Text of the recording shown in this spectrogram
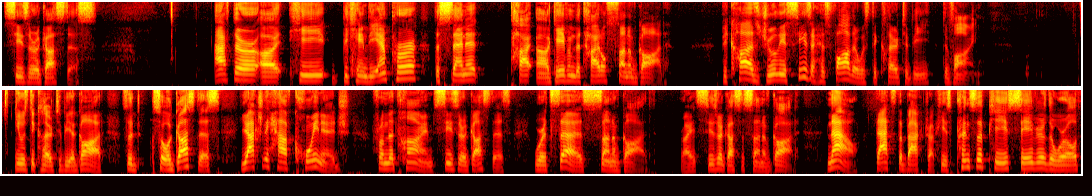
Caesar Augustus. After uh, he became the emperor, the Senate uh, gave him the title Son of God because Julius Caesar, his father, was declared to be divine. He was declared to be a god. So, so Augustus, you actually have coinage from the time Caesar Augustus where it says Son of God, right? Caesar Augustus, Son of God. Now, that's the backdrop. He's Prince of Peace, Savior of the world,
